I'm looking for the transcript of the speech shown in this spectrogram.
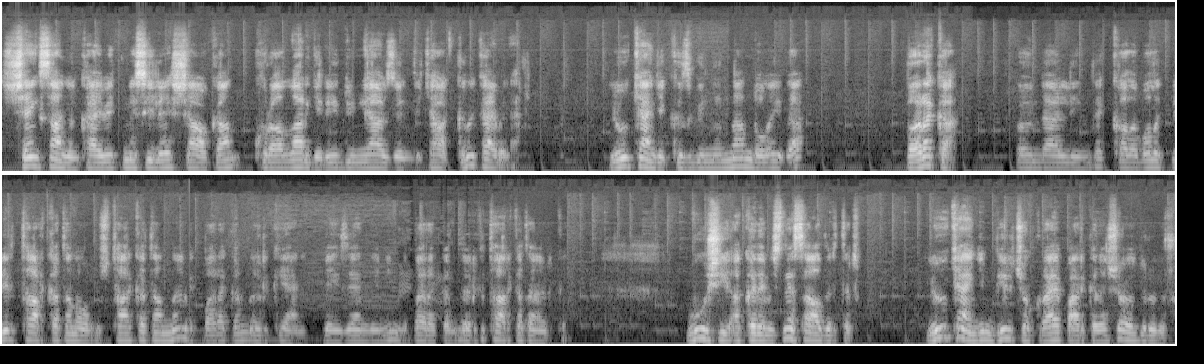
Shang Tsung'ın kaybetmesiyle Shao Kahn kurallar gereği dünya üzerindeki hakkını kaybeder. Liu Kang'e kızgınlığından dolayı da Baraka önderliğinde kalabalık bir Tarkatan ordusu. Tarkatanlar Baraka'nın ırkı yani. Benzeyen demeyeyim de Baraka'nın ırkı Tarkatan ırkı. Wuxi Akademisi'ne saldırtır. Liu Kang'in birçok rahip arkadaşı öldürülür.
